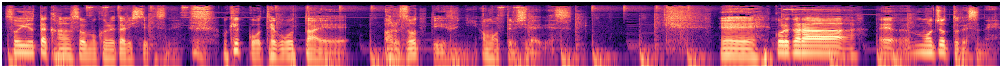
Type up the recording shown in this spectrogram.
そういった感想もくれたりしてですね結構手応えあるぞっていうふうに思ってる次第です。えー、これから、えー、もうちょっとですね、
